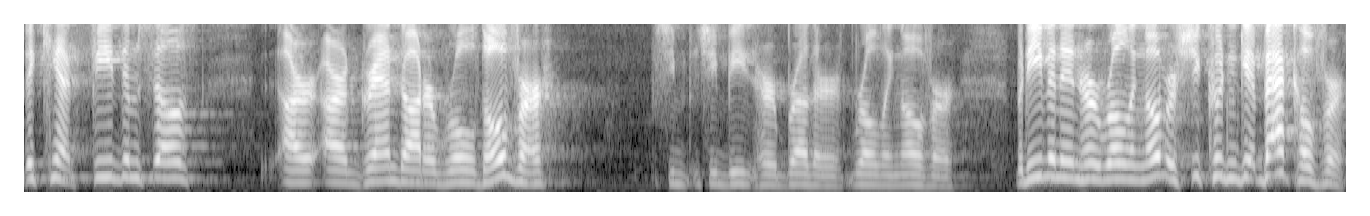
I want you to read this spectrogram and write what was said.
they can't feed themselves. Our, our granddaughter rolled over. She, she beat her brother rolling over. But even in her rolling over, she couldn't get back over.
